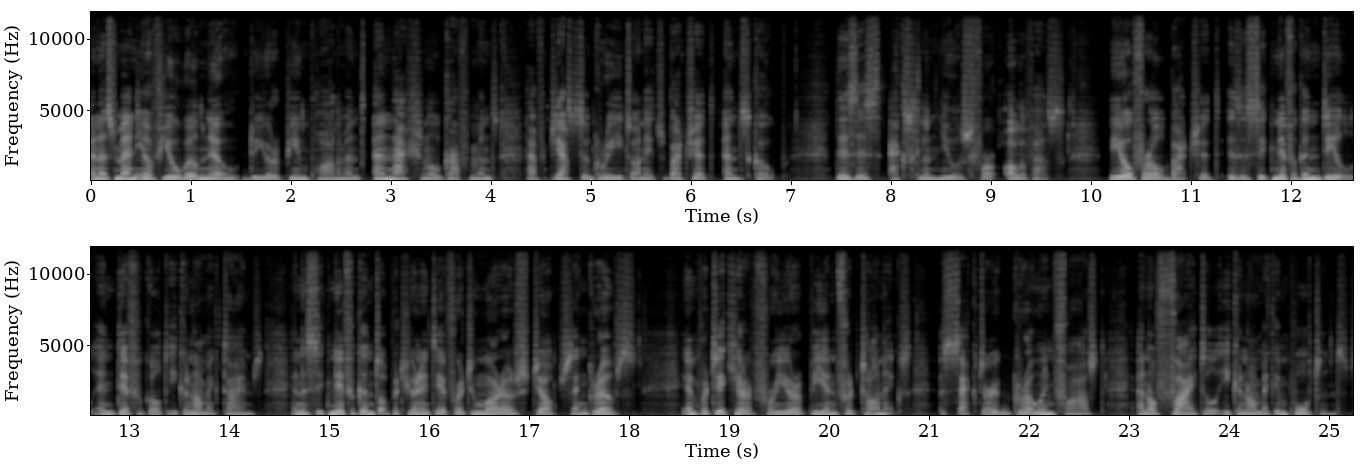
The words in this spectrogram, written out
And as many of you will know, the European Parliament and national governments have just agreed on its budget and scope. This is excellent news for all of us. The overall budget is a significant deal in difficult economic times and a significant opportunity for tomorrow's jobs and growth, in particular for European photonics, a sector growing fast and of vital economic importance.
